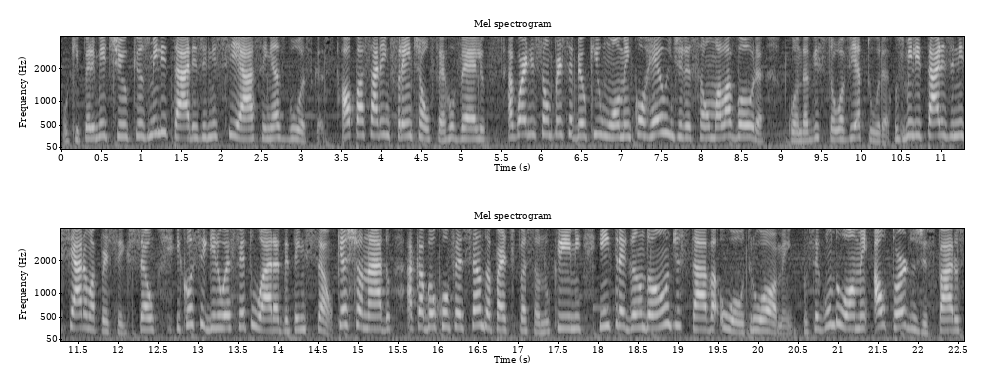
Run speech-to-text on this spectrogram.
o que permitiu que os militares iniciassem as buscas. Ao passar em frente ao ferro velho, a guarnição percebeu que um homem correu em direção a uma lavoura quando avistou a viatura. Os militares iniciaram a perseguição e conseguiram efetuar efetuar a detenção. Questionado, acabou confessando a participação no crime e entregando aonde estava o outro homem. O segundo homem, autor dos disparos,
